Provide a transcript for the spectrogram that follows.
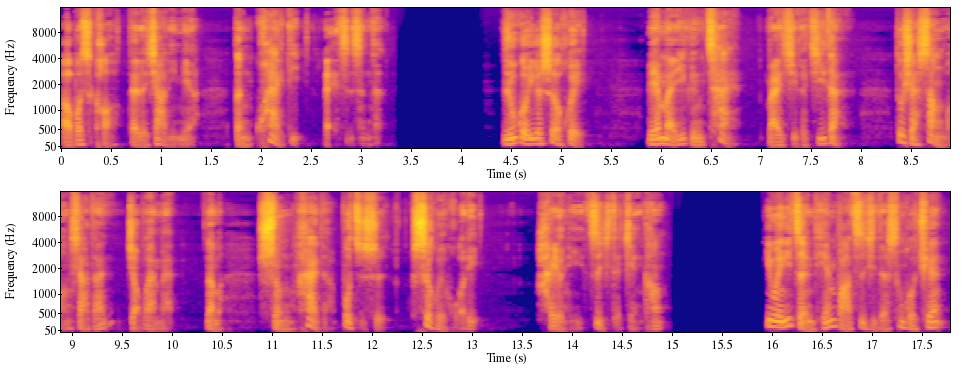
而不是靠待在家里面等快递来支撑的。如果一个社会连买一根菜、买几个鸡蛋都想上网下单叫外卖，那么损害的不只是社会活力，还有你自己的健康，因为你整天把自己的生活圈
